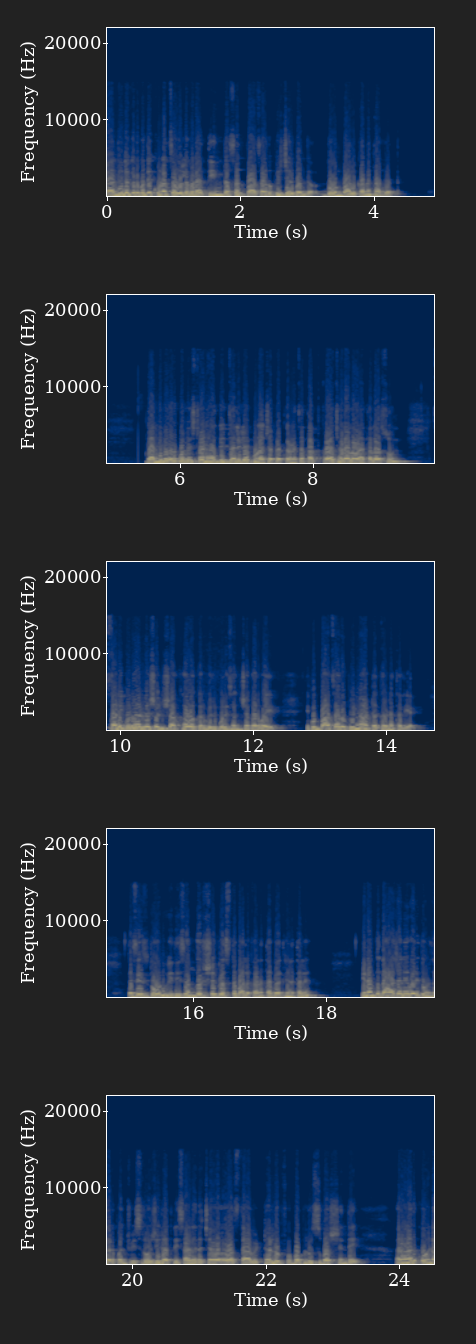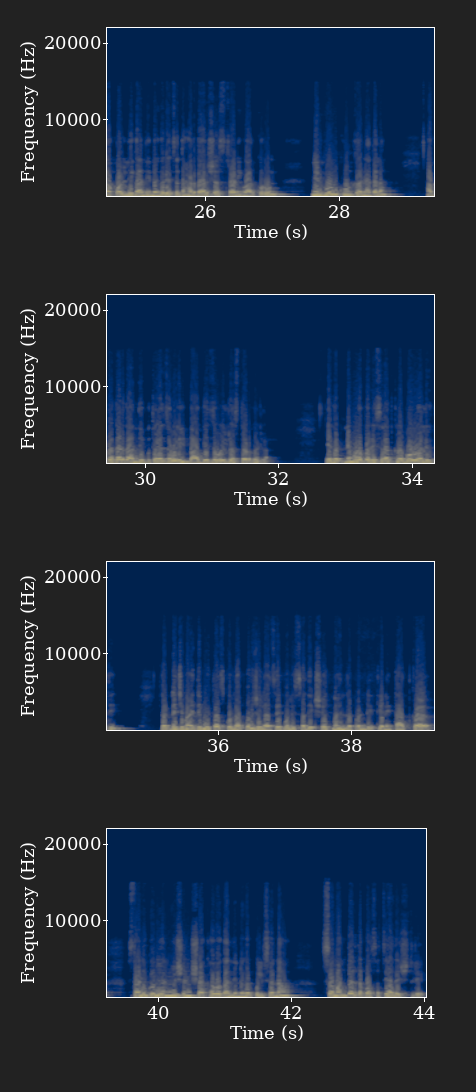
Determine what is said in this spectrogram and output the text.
गांधीनगरमध्ये खुनाचा उलगडा तीन तासात पाच आरोपी जेरबंद दोन बालकांना ताब्यात. गांधीनगर पोलीस ठाणे हद्दीत झालेल्या खुनाच्या प्रकरणाचा तात्काळ छडा लावण्यात आला असून स्थानिक गुन्हे अन्वेषण शाखा व करवीर पोलिसांच्या कारवाईत एकूण पाच आरोपींना अटक करण्यात आली आहे. तसेच दोन विधी संघर्षग्रस्त बालकांना ताब्यात घेण्यात आले. दिनांक दहा जानेवारी दोन हजार पंचवीस रोजी रात्री साडेदहाच्या वाजता विठ्ठल उर्फ बबलू सुभाष शिंदे राहणार कोयना कॉलनी गांधीनगर याचा धारदार शस्त्राने वार करून निर्घुण खून करण्यात आला. हा प्रकार गांधी पुतळ्याजवळील बागेजवळील रस्त्यावर घडला. या घटनेमुळे परिसरात खळबळ उडाली होती. घटनेची माहिती मिळताच कोल्हापूर जिल्ह्याचे पोलीस अधीक्षक महेंद्र पंडित यांनी तात्काळ स्थानिक गुन्हे अन्वेषण शाखा व गांधीनगर पोलिसांना समांतर तपासाचे आदेश दिले.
